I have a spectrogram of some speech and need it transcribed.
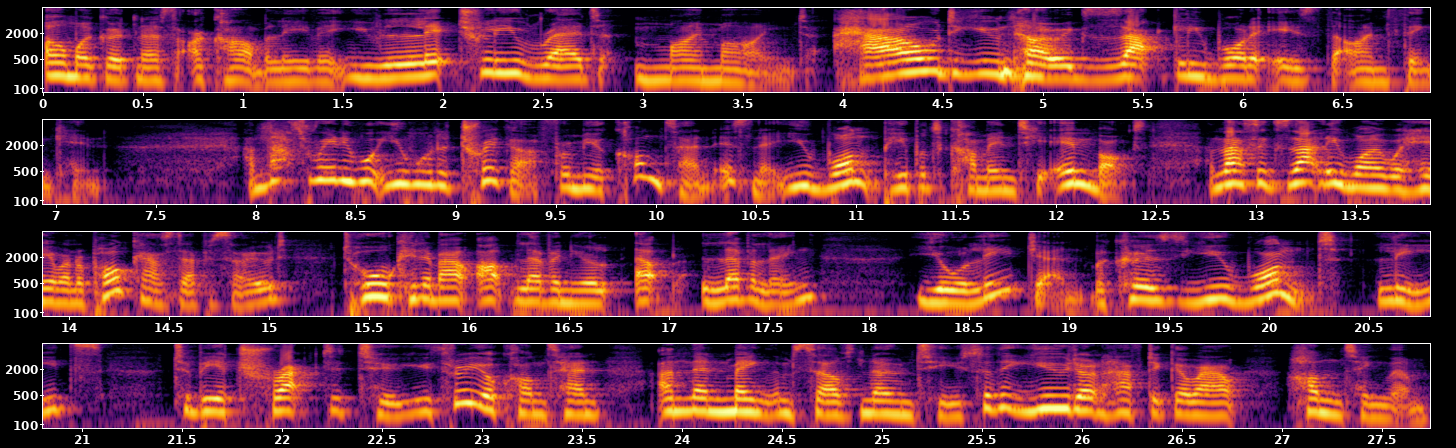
Oh my goodness, I can't believe it. You literally read my mind. How do you know exactly what it is that I'm thinking? And that's really what you want to trigger from your content, isn't it? You want people to come into your inbox. And that's exactly why we're here on a podcast episode talking about up leveling your lead gen because you want leads to be attracted to you through your content and then make themselves known to you so that you don't have to go out hunting them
